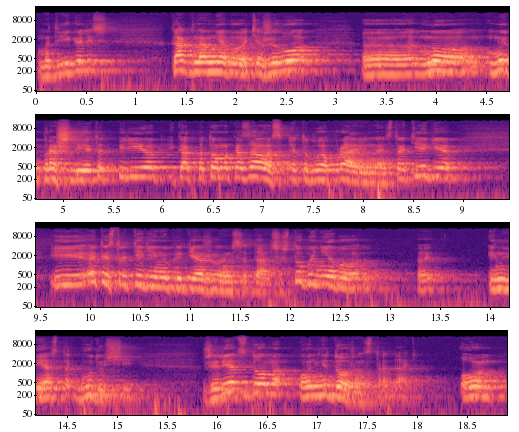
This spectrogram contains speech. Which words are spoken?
мы двигались. Как нам не было тяжело, э, но мы прошли этот период, и как потом оказалось, это была правильная стратегия. И этой стратегии мы придерживаемся дальше. Что бы ни было, э, инвестор, будущий жилец дома, он не должен страдать. Он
